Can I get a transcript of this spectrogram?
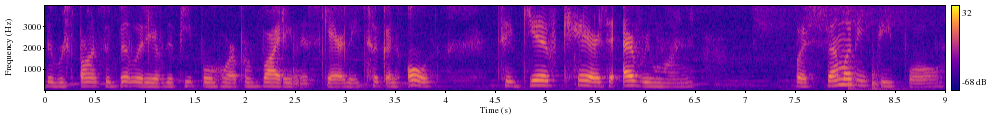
the responsibility of the people who are providing this care. They took an oath to give care to everyone. But some of these people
